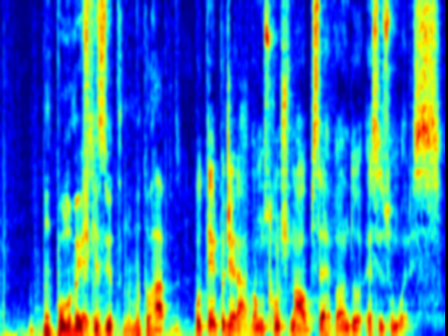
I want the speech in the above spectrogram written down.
Um pulo meio esquisito, né? muito rápido. O tempo dirá, vamos continuar observando esses rumores.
